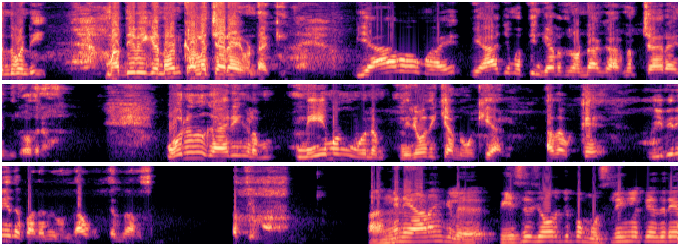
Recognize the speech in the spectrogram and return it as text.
എന്തുകൊണ്ട്? മദ്യപിക്കേണ്ടവൻ കള്ളച്ചാരായം ഉണ്ടാക്കി. വ്യാപകമായ വ്യാജമത്യം കേരളത്തിൽ ഉണ്ടാകാൻ കാരണം ചാരായ നിരോധനമാണ്. ഓരോ കാര്യങ്ങളും നിയമം മൂലം നിരോധിക്കാൻ നോക്കിയാൽ അതൊക്കെ വിപരീത ഫലമേ ഉണ്ടാവും എന്നാണ് സത്യം. അങ്ങനെയാണെങ്കിൽ പി സി ജോർജ് ഇപ്പൊ മുസ്ലിങ്ങൾക്കെതിരെ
